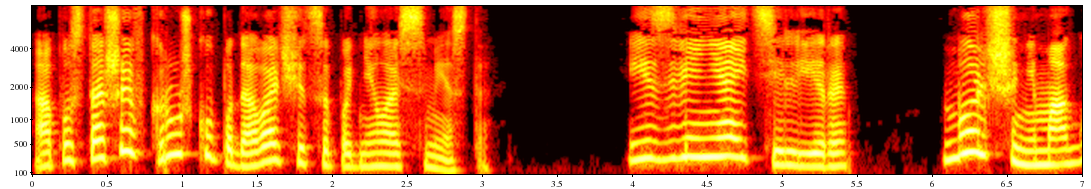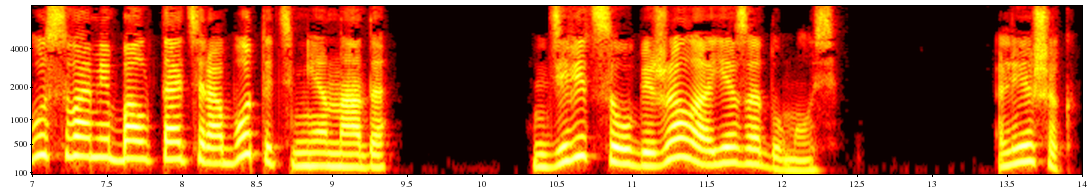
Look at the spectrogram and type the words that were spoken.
Опустошив кружку, подавальщица поднялась с места. «Извиняйте, Лиры, больше не могу с вами болтать, работать мне надо». Девица убежала, а я задумалась. «Лешек,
